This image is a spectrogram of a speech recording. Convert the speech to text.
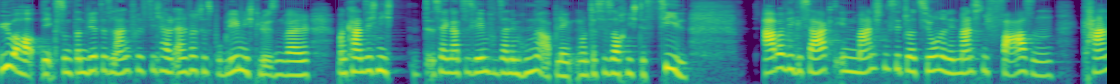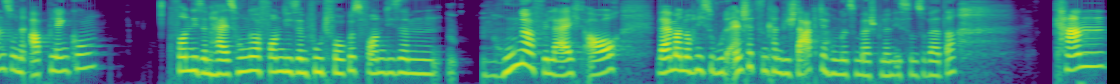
überhaupt nichts und dann wird es langfristig halt einfach das Problem nicht lösen, weil man kann sich nicht sein ganzes Leben von seinem Hunger ablenken und das ist auch nicht das Ziel. Aber wie gesagt, in manchen Situationen, in manchen Phasen kann so eine Ablenkung von diesem Heißhunger, von diesem Food Focus, von diesem Hunger vielleicht auch, weil man noch nicht so gut einschätzen kann, wie stark der Hunger zum Beispiel dann ist und so weiter, kann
